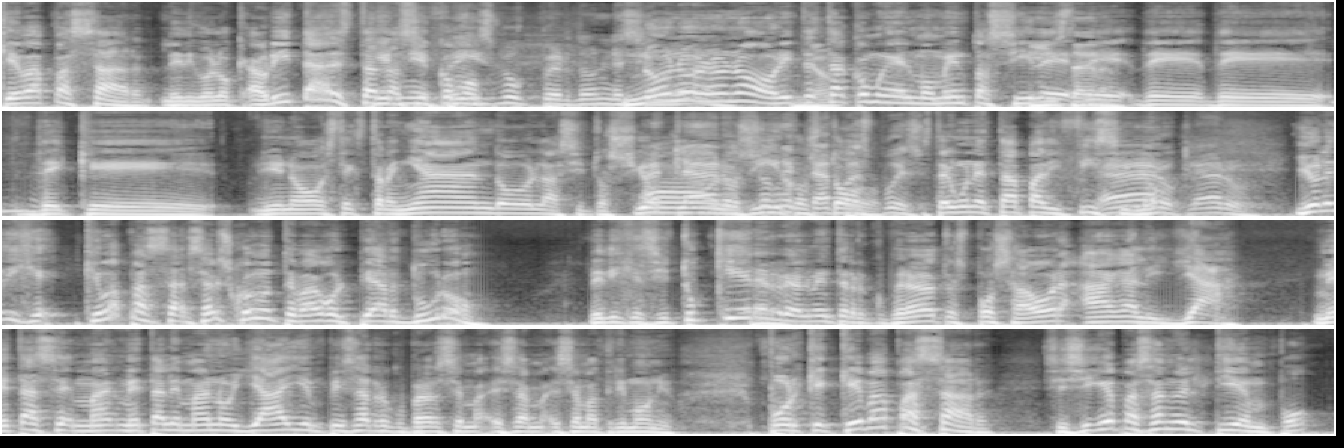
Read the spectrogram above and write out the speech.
¿qué va a pasar? Le digo, lo que ahorita estás ¿Tiene así como. Facebook, perdón, la no, no, no, no. Ahorita No. está como en el momento así de, de, de, de, de que, you know, está extrañando la situación, Ah, claro, los hijos, etapas, todo. pues. Está en una etapa difícil, Claro, ¿no? claro. Yo le dije, ¿qué va a pasar? ¿Sabes cuándo te va a golpear duro? Le dije, si tú quieres realmente recuperar a tu esposa ahora, hágale ya. Métase, métale mano ya y empieza a recuperar ese, ese matrimonio. Porque ¿qué va a pasar si sigue pasando el tiempo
